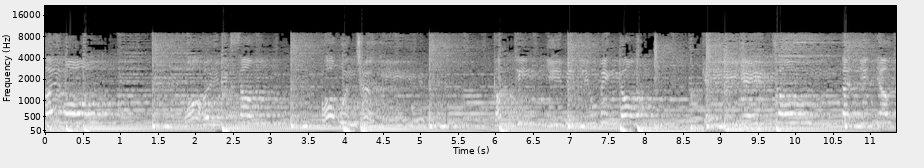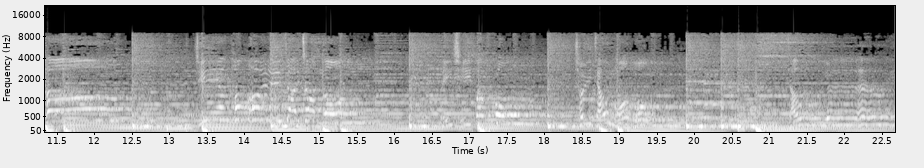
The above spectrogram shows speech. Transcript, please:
裏夢，過去的心火般灼熱。今天已變了冰凍，記憶中突然又痛，只因空虛在作弄。你似北風吹走我夢，就讓一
